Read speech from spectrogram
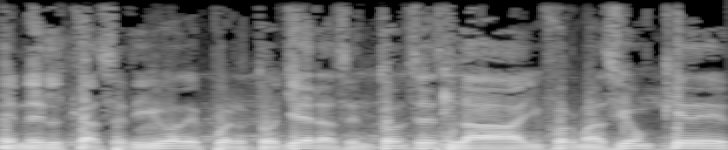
en el caserío de Puerto Lleras. Entonces, la información que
